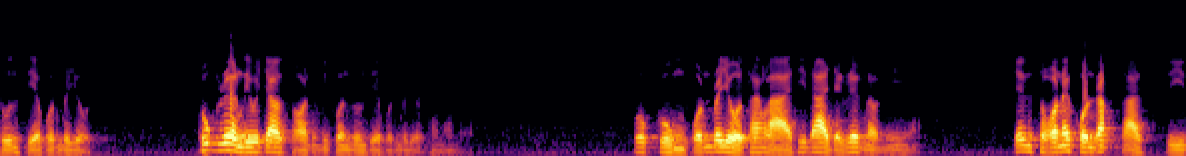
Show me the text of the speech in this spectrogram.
สูญเสียผลประโยชน์ ทุกเรื่องที่พระเจ้าสอนมีคนสูญเสียผลประโยชน์ทั้งนั้นเลยพวกกลุ่มผลประโยชน์ทั้งหลายที่ได้จากเรื่องเหล่านี้เช่นสอนให้คนรักษาศีล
